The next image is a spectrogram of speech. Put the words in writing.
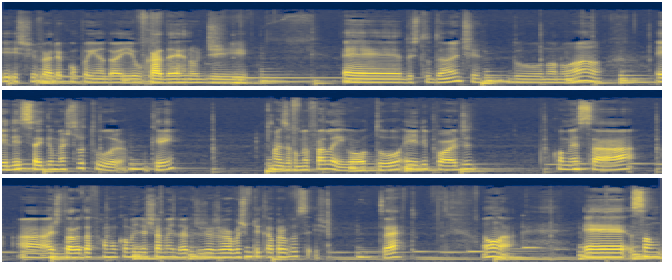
estiverem acompanhando aí o caderno de é, do estudante do nono ano, ele segue uma estrutura, ok? Mas como eu falei, o autor ele pode começar a história da forma como ele achar melhor, que eu já, já vou explicar para vocês, certo? Vamos lá. É, são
